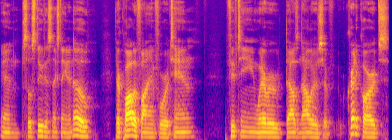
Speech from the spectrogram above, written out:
And so students, next thing you know, they're qualifying for a 10, 15, whatever thousand dollars of credit cards,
